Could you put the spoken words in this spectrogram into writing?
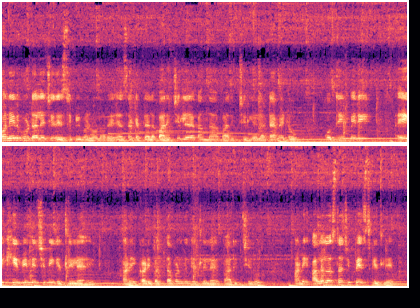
पनीर घोटाल्याची रेसिपी बनवणार आहे. यासाठी आपल्याला बारीक चिरलेला कांदा बारीक चिरलेला टॅमॅटो कोथिंबिरी एक हिरवी मिरची मी घेतलेली आहे आणि कढीपत्ता पण मी घेतलेला आहे बारीक चिरून. आणि आलं लसणाची पेस्ट घेतली आहे.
